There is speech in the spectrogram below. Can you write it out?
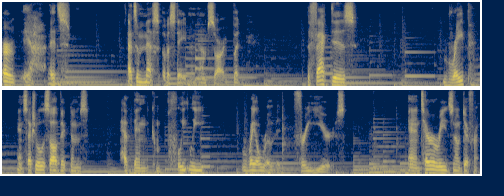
or yeah, it's that's a mess of a statement. I'm sorry, but the fact is rape and sexual assault victims have been completely railroaded for years. And Tara Reade's no different.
